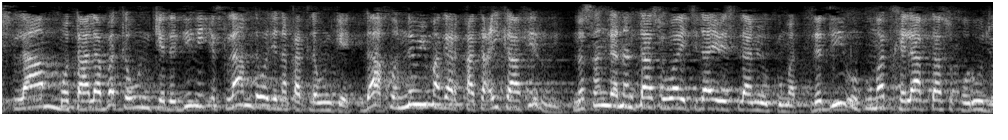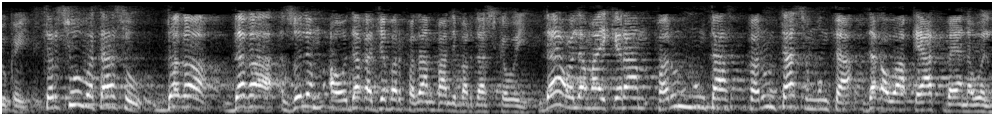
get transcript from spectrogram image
اسلام مطالبه کوونکی د دین اسلام د وجې نه قتلوونکی دا خو نه وي مګر قطعي کافر وي. نو څنګه نن تاسو وایئ چې دا یو اسلامي حکومت، د دې حکومت خلاف تاسو خروج وکړئ تر څو به تاسو دغه دغه ظلم او دغه جبر په ځان باندې برداشت کوئ دا علماء کرام پرون مونږ ته پرون تاسو مونږ ته دغه واقعات بیانول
